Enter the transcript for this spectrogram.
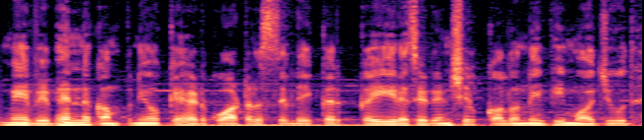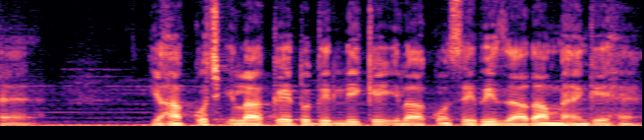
में विभिन्न कंपनियों के हेडक्वार्टर से लेकर कई रेजिडेंशियल कॉलोनी भी मौजूद हैं। यहाँ कुछ इलाके तो दिल्ली के इलाकों से भी ज़्यादा महँगे हैं,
